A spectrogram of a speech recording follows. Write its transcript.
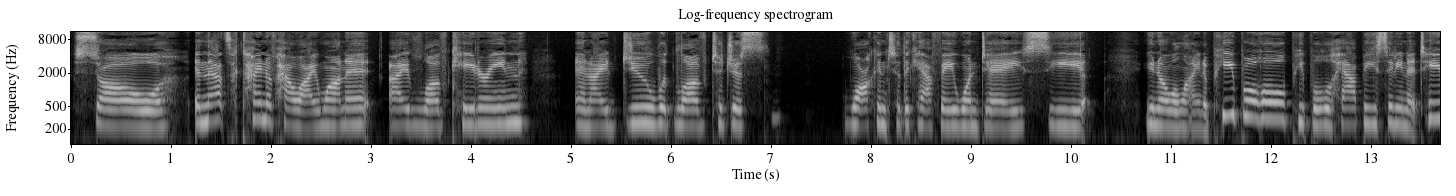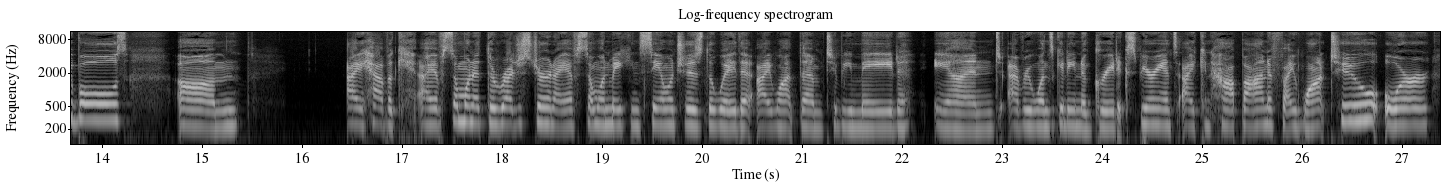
so, and that's kind of how I want it. I love catering, and I do would love to just walk into the cafe one day, see, you know, a line of people, people happy sitting at tables. Um, I have a I have someone at the register and I have someone making sandwiches the way that I want them to be made and everyone's getting a great experience. I can hop on if I want to or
